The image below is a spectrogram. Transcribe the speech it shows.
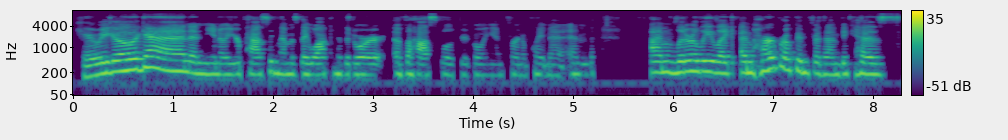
here we go again and you know you're passing them as they walk into the door of the hospital if you're going in for an appointment and I'm literally like I'm heartbroken for them because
